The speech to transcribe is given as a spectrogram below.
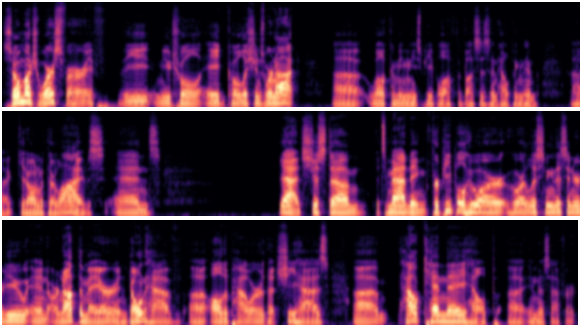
so much worse for her if the mutual aid coalitions were not uh, welcoming these people off the buses and helping them uh, get on with their lives. And yeah, it's just um, it's maddening for people who are who are listening to this interview and are not the mayor and don't have uh, all the power that she has. Um, how can they help uh, in this effort?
